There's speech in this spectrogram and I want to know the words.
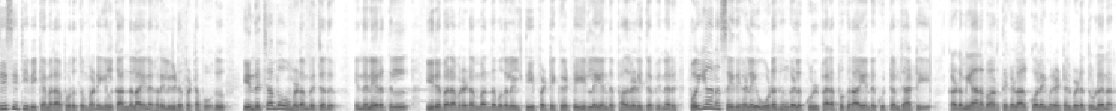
சிசிடிவி கேமரா பொருத்தும் பணியில் கந்தலாய் நகரில் ஈடுபட்ட போது இந்த சம்பவம் இடம்பெற்றது. இந்த நேரத்தில் இருவர் அவரிடம் வந்து முதலில் தீப்பெட்டி கேட்டு இல்லை என்று பதிலளித்த பின்னர் பொய்யான செய்திகளை ஊடக ஊடகங்களுக்குள் பரப்புகிறாய் என்று குற்றம் சாட்டி கடுமையான வார்த்தைகளால் கொலை மிரட்டல் விடுத்துள்ளனர்.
